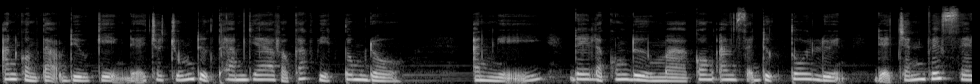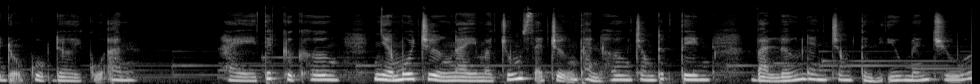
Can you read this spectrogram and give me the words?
anh còn tạo điều kiện để cho chúng được tham gia vào các việc tông đồ anh nghĩ đây là con đường mà con anh sẽ được tôi luyện để tránh vết xe đổ cuộc đời của anh. Hay tích cực hơn, nhờ môi trường này mà chúng sẽ trưởng thành hơn trong đức tin và lớn lên trong tình yêu mến chúa.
